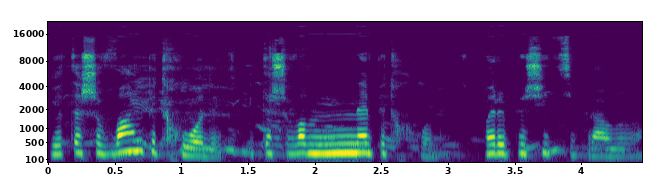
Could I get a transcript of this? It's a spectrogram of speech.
Є те, що вам підходить, і те, що вам не підходить. Перепишіть ці правила.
